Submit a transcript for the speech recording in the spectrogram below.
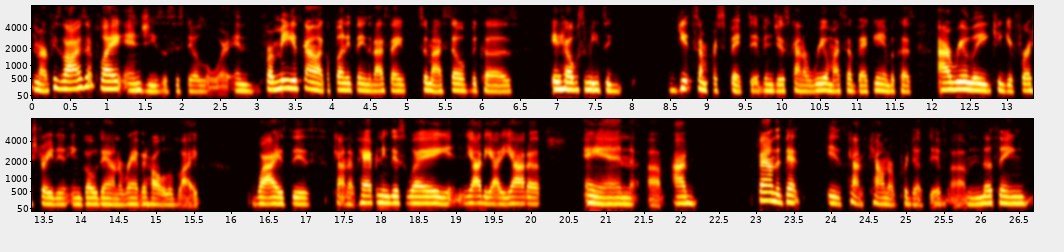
Murphy's Law is at play and Jesus is still Lord. And for me, it's kind of like a funny thing that I say to myself because it helps me to get some perspective and just kind of reel myself back in because I really can get frustrated and go down a rabbit hole of like, why is this kind of happening this way? And yada yada yada. And um, i found that that is kind of counterproductive. Um, nothing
